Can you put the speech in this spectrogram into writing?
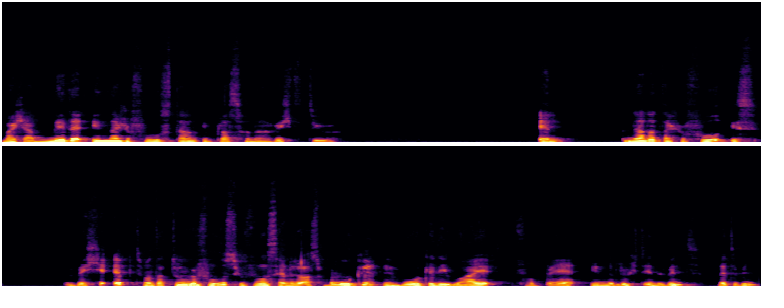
maar ga midden in dat gevoel staan in plaats van dat weg te duwen. En nadat dat gevoel is weggeëpt, want dat doen gevoelens. Gevoelens zijn zoals wolken en wolken die waaien voorbij in de lucht, in de wind, met de wind.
